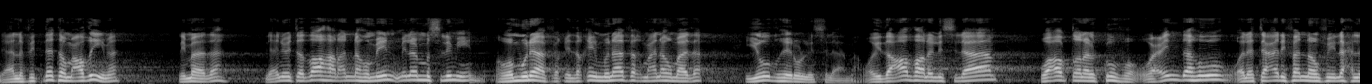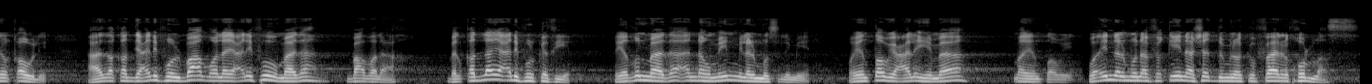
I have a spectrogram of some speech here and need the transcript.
لأن فتنتهم عظيمة. لماذا؟ لأنه يتظاهر أنه من من المسلمين هو منافق. إذا قيل منافق معناه ماذا؟ يظهر الإسلام. وإذا أظهر الإسلام وأبطل الكفر وعنده ولا تعرف أنه في لحن القول. هذا قد يعرفه البعض ولا يعرفه ماذا؟ بعض الآخر. بل قد لا يعرفه الكثير. فيظن ماذا؟ أنه من من المسلمين. وينطوي عليه ما؟ ما ينطوي. وإن المنافقين أشد من الكفار الخلص.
